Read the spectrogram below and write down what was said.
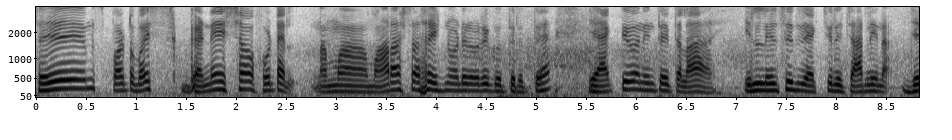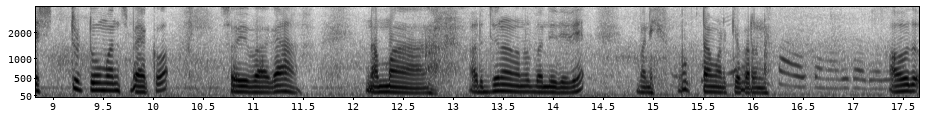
ಸೇಮ್ ಸ್ಪಾಟ್ ಬೈಸ್ ಗಣೇಶ ಹೋಟೆಲ್. ನಮ್ಮ ಮಹಾರಾಷ್ಟ್ರ ರೈಡ್ ನೋಡಿರೋರಿಗೆ ಗೊತ್ತಿರುತ್ತೆ. ಈ ಆ್ಯಕ್ಟಿವ್ ನಿಂತೈತಲ್ಲ ಇಲ್ಲಿ ನಿಲ್ಲಿಸಿದ್ವಿ ಆ್ಯಕ್ಚುಲಿ ಚಾರ್ಲಿನ. Just two months back so ಇವಾಗ ನಮ್ಮ ಅರ್ಜುನನಲ್ಲಿ ಬಂದಿದ್ದೀವಿ. ಬನ್ನಿ ಊಟ ಮಾಡ್ಕೆ ಬರೋಣ. ಹೌದು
